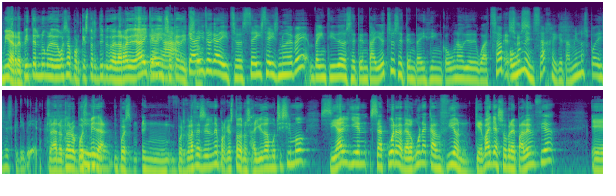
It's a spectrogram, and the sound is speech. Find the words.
Mira, repite el número de WhatsApp porque esto es típico de la radio de ¡ay, qué ha dicho, qué ha dicho! ¿Qué ha dicho? ¿Qué ha dicho? 669 22 78 75. Un audio de WhatsApp Eso o un es. mensaje que también nos podéis escribir. Claro, claro, pues Y- mira, pues, mm, pues gracias Irene, porque esto nos ayuda muchísimo. Si alguien se acuerda de alguna canción que vaya sobre Palencia, eh,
